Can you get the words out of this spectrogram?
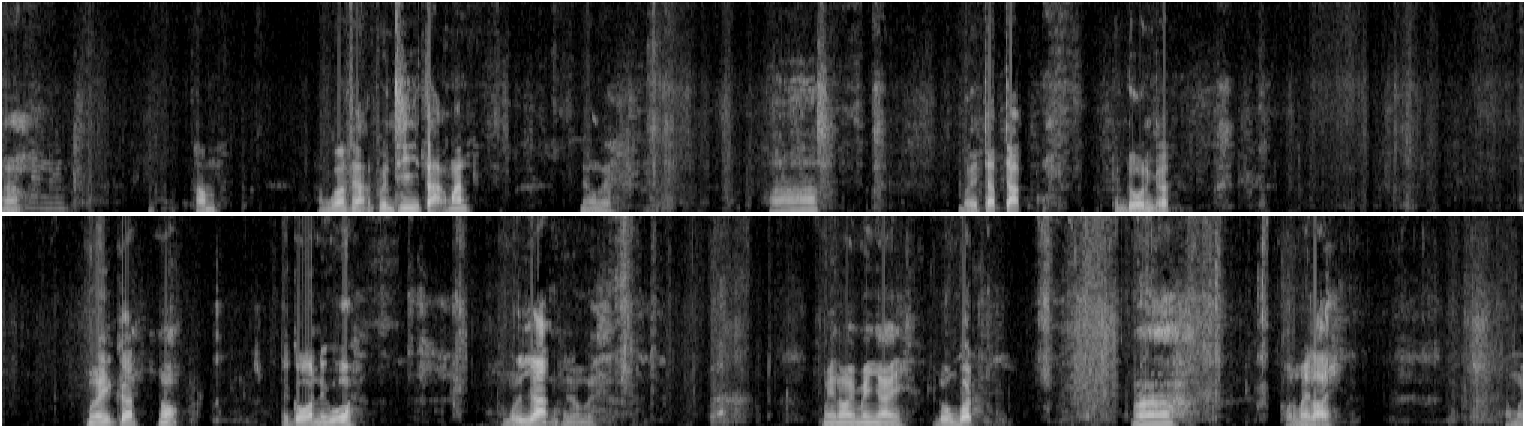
อ่า ทำทำความสะอาดพื้นที่ตากมันนี่เลยอ่าใบจับจักกันโดนกันเมื่อยกันเนาะแต่ก่อนนี่โอ้ยบริยานพี่น้องเลยไม่น้อยไม่ใหญ่ลงบดมาก่อนไม่ไรทำไง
